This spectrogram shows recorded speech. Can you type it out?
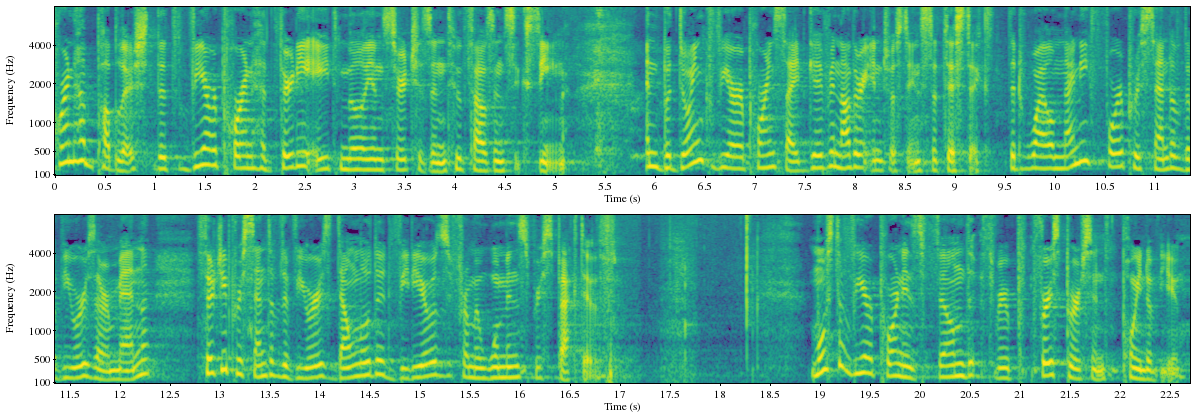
Pornhub published that VR porn had 38 million searches in 2016. And Badoink VR porn site gave another interesting statistic that while 94% of the viewers are men, 30% of the viewers downloaded videos from a woman's perspective. Most of VR porn is filmed through first person point of view.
